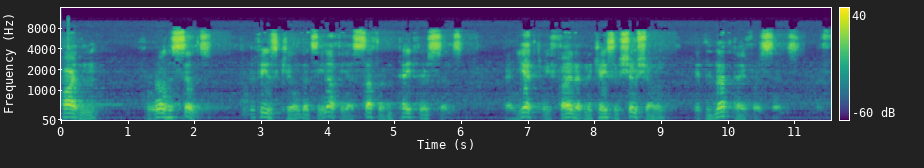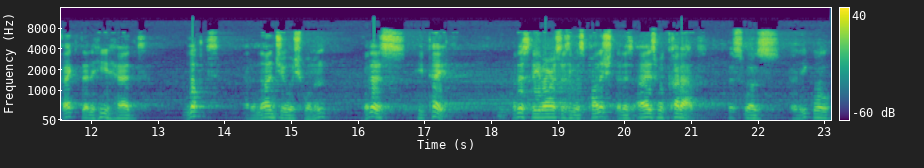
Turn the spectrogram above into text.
pardon for all his sins. If he is killed, that's enough. He has suffered and paid for his sins. And yet, we find that in the case of Shimshon, it did not pay for his sins. The fact that he had looked at a non-Jewish woman, for this, he paid. For this, the Gemara says he was punished, that his eyes were cut out. This was an equal,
